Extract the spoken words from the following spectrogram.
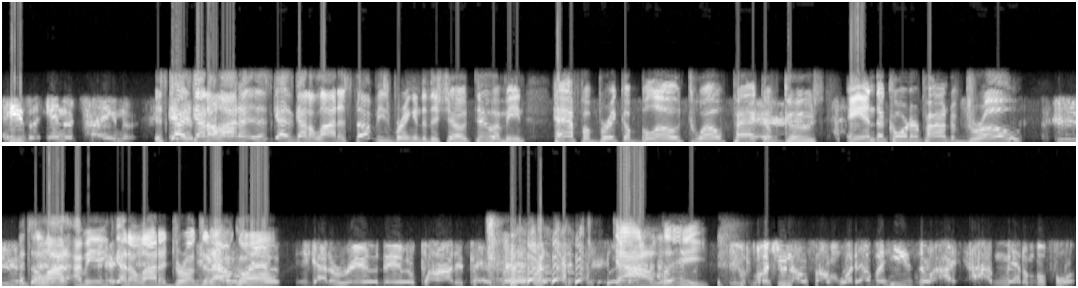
he's an entertainer. This guy's got a lot of this guy's got a lot of stuff he's bringing to the show too. I mean, half a brick of blow, 12 pack of goose, and a quarter pound of dro. That's a lot. I mean, he's got a lot of drugs and alcohol. real- he got a real deal party pack, man. Golly. but you know something, whatever he's doing, I I met him before,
